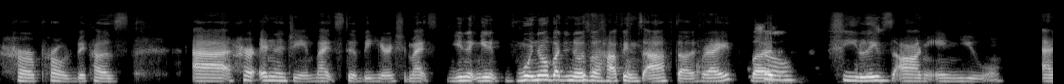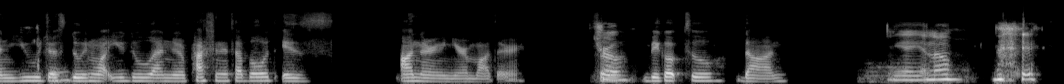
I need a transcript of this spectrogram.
her proud because uh, her energy might still be here. She might, you know, you, nobody knows what happens after, right? But True. she lives on in you, and you just doing what you do and you're passionate about is honoring your mother. True. So big up to Dawn. Yeah, you know.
